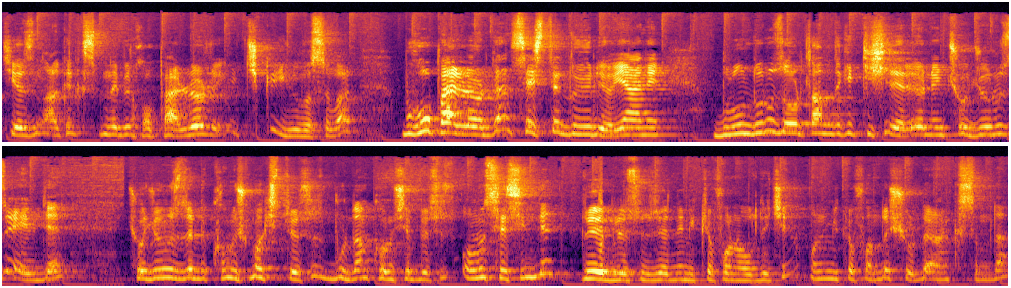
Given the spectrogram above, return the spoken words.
cihazın arka kısmında bir hoparlör yuvası var. Bu hoparlörden ses de duyuluyor. Yani bulunduğunuz ortamdaki kişiler, örneğin çocuğunuz evde, çocuğunuzla bir konuşmak istiyorsunuz. Buradan konuşabiliyorsunuz. Onun sesini de duyabiliyorsunuz üzerinde mikrofon olduğu için. Onun mikrofonu da şurada ön kısımda.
